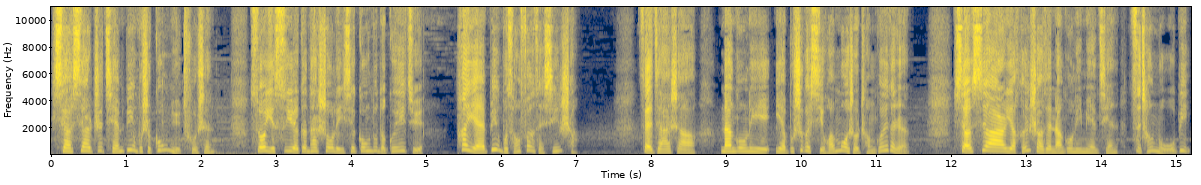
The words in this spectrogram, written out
小希儿之前并不是宫女出身，所以四月跟她说了一些宫中的规矩，她也并不曾放在心上。再加上南宫丽也不是个喜欢墨守成规的人，小希儿也很少在南宫丽面前自称奴婢，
